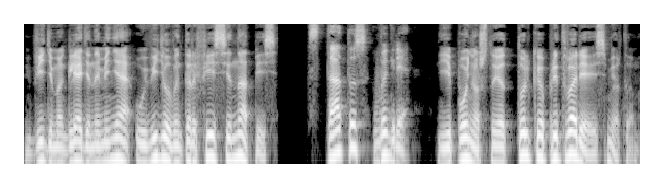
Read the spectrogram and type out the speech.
Видимо, глядя на меня, увидел в интерфейсе надпись «Статус в игре». И понял, что я только притворяюсь мертвым.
